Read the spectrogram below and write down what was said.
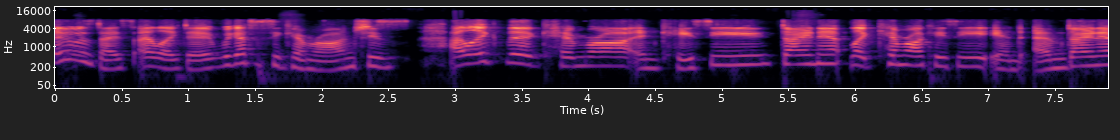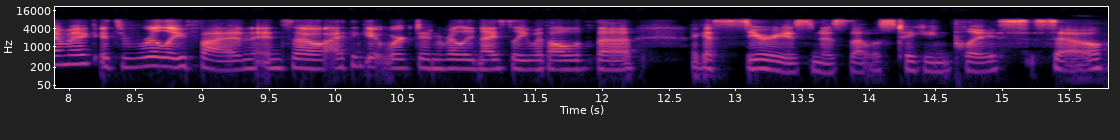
it was nice. I liked it. We got to see Kimra, and she's. I like the Kimra and Casey dynamic, like Kimra, Casey, and M dynamic. It's really fun, and so I think it worked in really nicely with all of the, I guess, seriousness that was taking place. So,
